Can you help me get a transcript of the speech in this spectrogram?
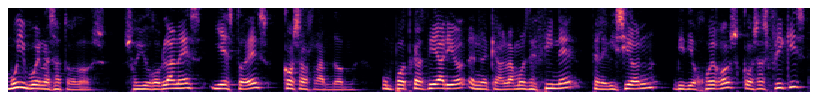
Muy buenas a todos, soy Hugo Blanes y esto es Cosas Random, un podcast diario en el que hablamos de cine, televisión, videojuegos, cosas frikis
